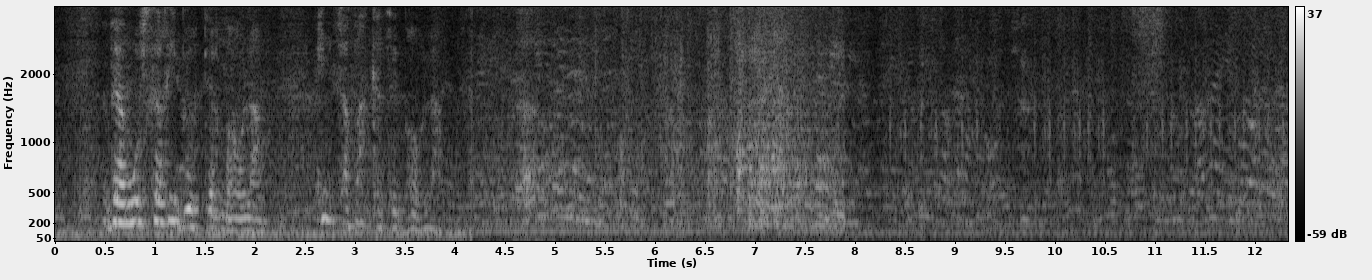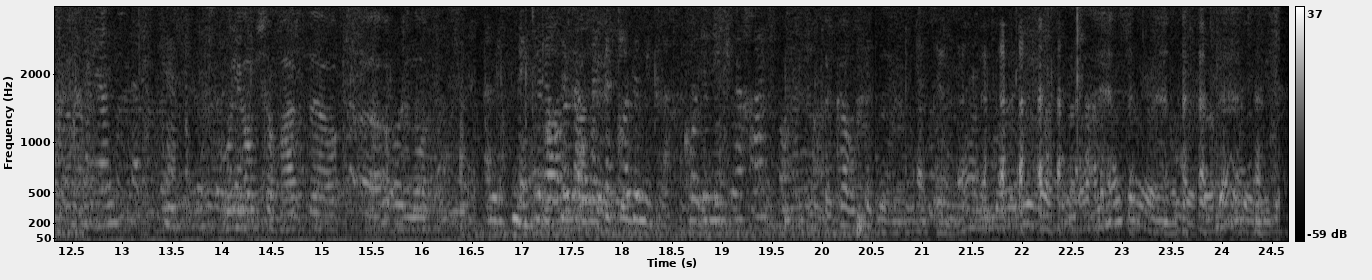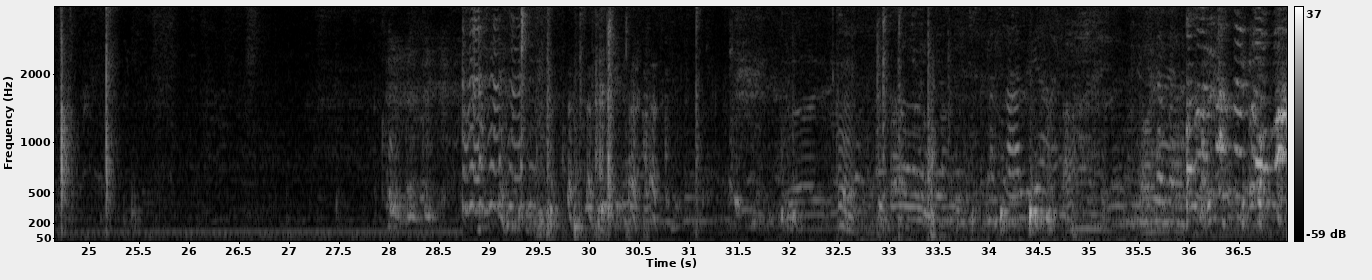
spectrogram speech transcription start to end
והמוסרי ביותר בעולם. אין צבא כזה בעולם. קודם מקלחת? 我说他们走吧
